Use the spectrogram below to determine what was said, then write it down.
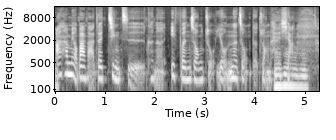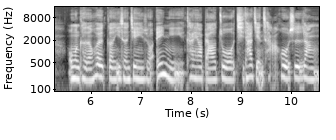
啊，他没有办法在静止可能一分钟左右那种的状态下。我们可能会跟医生建议说，哎，你看要不要做其他检查，或者是让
